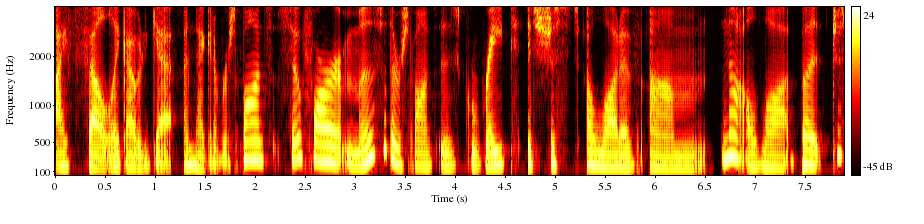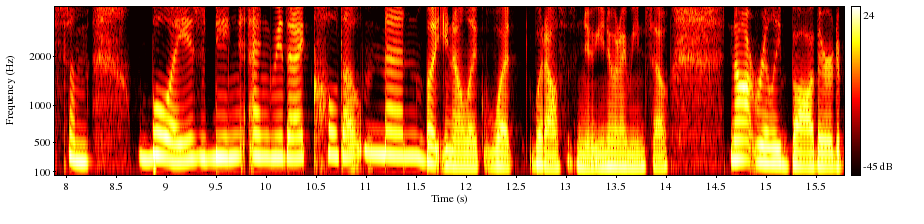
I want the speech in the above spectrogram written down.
I felt like I would get a negative response. So far, most of the response is great. It's just a lot of um not a lot, but just some boys being angry that I called out men, but you know, like what what else is new? You know what I mean? So not really bothered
